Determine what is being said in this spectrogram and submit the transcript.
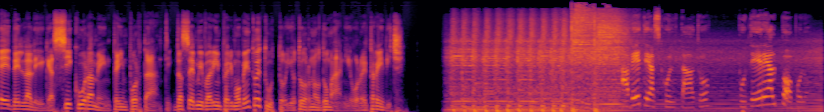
e della Lega, sicuramente importanti. Da Sammy Varin per il momento è tutto, io torno domani ore 13. Avete ascoltato Potere al Popolo.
